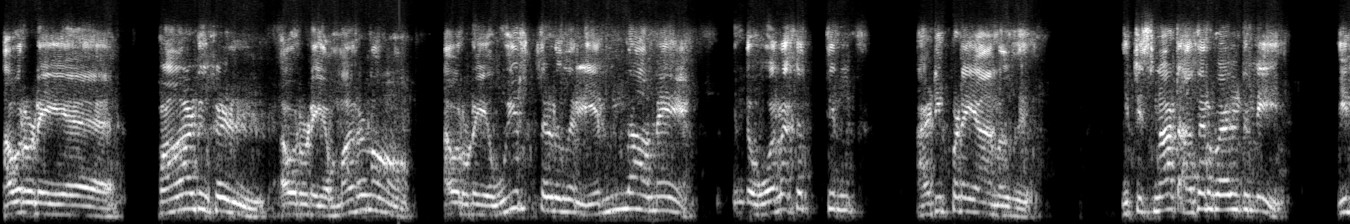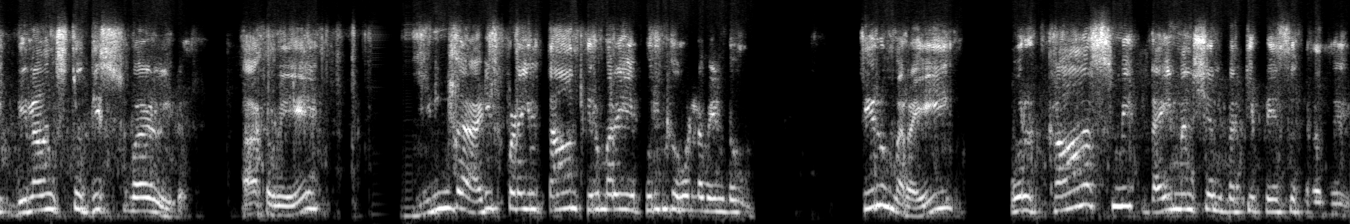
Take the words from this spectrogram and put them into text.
அவருடைய பாடுகள் அவருடைய மரணம் அவருடைய உயிர்த்தெழுதல் எல்லாமே இந்த உலகத்தின் அடிப்படையானது. It is not other worldly it belongs to this world ஆகவே இந்த அடிப்படையில் தான் திருமறையை புரிந்து கொள்ள வேண்டும். திருமறை ஒரு காஸ்மிக் டைமென்ஷன் பற்றி பேசுகிறது.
